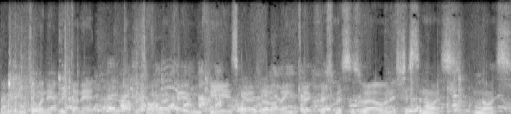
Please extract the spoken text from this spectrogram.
We're really enjoying it. We've done it a couple of times. I came a few years ago as well, I think, at Christmas as well, and it's just a nice, nice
